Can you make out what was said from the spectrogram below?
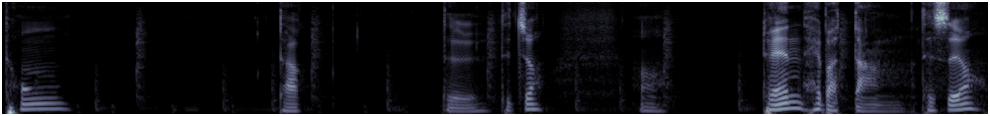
통 닭들 됐죠? 어. 된 해봤당 됐어요?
